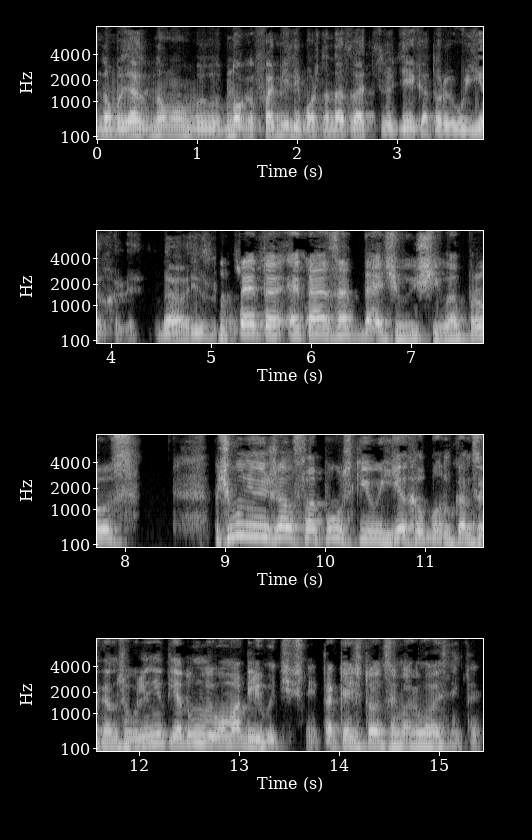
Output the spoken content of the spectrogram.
Но ну, много фамилий можно назвать людей, которые уехали. Да, из... Вот это, это озадачивающий вопрос. Почему не уезжал Слоповский, уехал бы он в конце концов или нет, я думаю, его могли вытеснить. Такая ситуация могла возникнуть.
